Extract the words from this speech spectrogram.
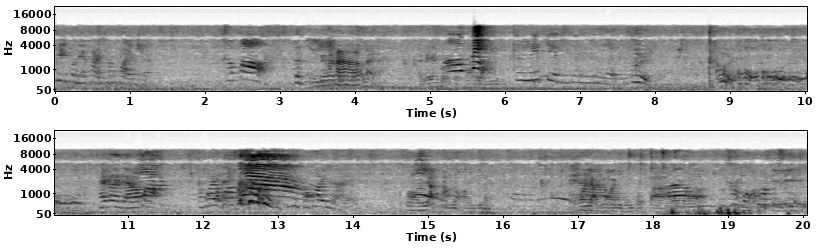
พี่คนนี้ใครช่างไฟคนเนี้ยเขาพ่อไม่ค่อยจะเท่าไหร่นะแต่ก็ยังกดเอากดไปล้างอยู่มันไม่เปลี่ยนใจเลยให้กำลังใจพ่อพ่อพ่อพ่อพ่อพ่อพ่ออยู่ไหนพ่อไม่อยากทำหรอกเอาจริงๆพ่ออยากนอนอยู่บนโซฟาแล้วก็ดูซีรีส์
